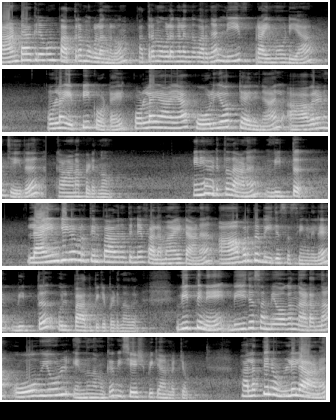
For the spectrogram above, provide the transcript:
കാണ്ടാഗ്രവും പത്രമുകുളങ്ങളും പത്രമുകുളങ്ങൾ എന്ന് പറഞ്ഞാൽ ലീഫ് പ്രൈമോഡിയ ഉള്ള എപ്പിക്കോട്ടയിൽ പൊള്ളയായ കോളിയോപ്റ്റൈലിനാൽ ആവരണം ചെയ്ത് കാണപ്പെടുന്നു. ഇനി അടുത്തതാണ് വിത്ത്. ലൈംഗിക പ്രത്യുൽപാദനത്തിന്റെ ഫലമായിട്ടാണ് ആവൃത ബീജസസ്യങ്ങളിലെ വിത്ത് ഉൽപ്പാദിപ്പിക്കപ്പെടുന്നത്. വിത്തിനെ ബീജസംയോഗം നടന്ന ഓവ്യൂൾ എന്ന് നമുക്ക് വിശേഷിപ്പിക്കാൻ പറ്റും. ഫലത്തിനുള്ളിലാണ്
